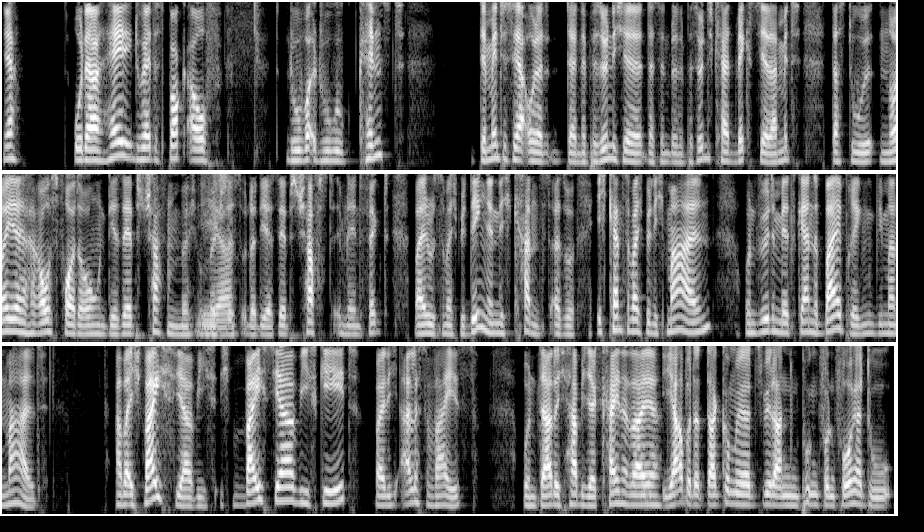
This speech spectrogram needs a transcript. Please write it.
Ja. Oder hey, du hättest Bock auf du du kennst der Mensch ist ja oder deine persönliche das deine Persönlichkeit wächst ja damit, dass du neue Herausforderungen dir selbst schaffen möch Ja. möchtest oder dir selbst schaffst im Endeffekt, weil du zum Beispiel Dinge nicht kannst. Also ich kann zum Beispiel nicht malen und würde mir jetzt gerne beibringen, wie man malt. Aber ich weiß ja, wie es ich weiß ja, wie es geht, weil ich alles weiß und dadurch habe ich ja keinerlei Ja, aber da, da kommen wir jetzt wieder an den Punkt von vorher. Du,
